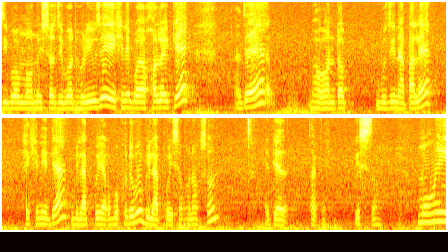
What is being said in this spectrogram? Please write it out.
জীৱ মনুষ্য জীৱ ধৰিও যে এইখিনি বয়সলৈকে যে ভগৱন্তক বুজি নাপালে সেইখিনি এতিয়া বিলাপ কৰি আকৌ বসুদেৱো বিলাপ কৰিছে শুনকচোন। এতিয়া তাকে কৃষ্ণ। মহি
